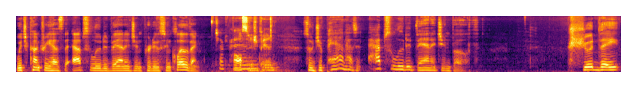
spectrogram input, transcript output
Which country has the absolute advantage in producing clothing? Japan. Also Japan. So Japan has an absolute advantage in both. Should they,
